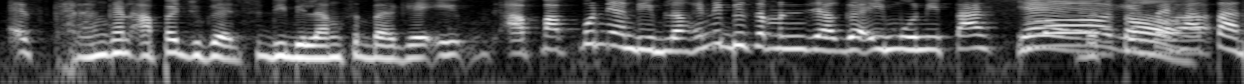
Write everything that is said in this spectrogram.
eh, sekarang kan apa juga dibilang sebagai apa pun yang dibilang ini bisa menjaga imunitas Ya, lo betul. gitu. Kesehatan,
